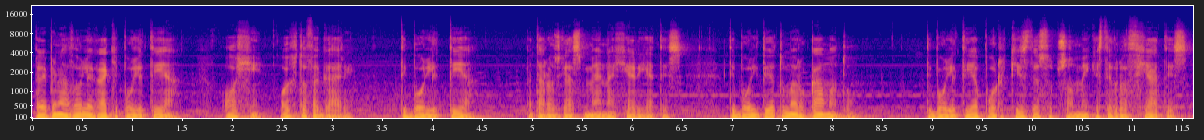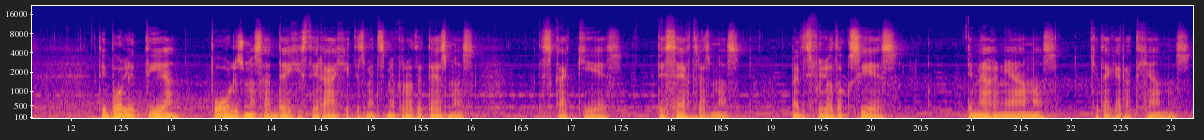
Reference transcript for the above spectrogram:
Πρέπει να δω λιγάκι πολιτεία. Όχι, όχι το φεγγάρι. Την πολιτεία με τα ροζιασμένα χέρια της. Την πολιτεία του μεροκάματου. Την πολιτεία που ορκίζεται στο ψωμί και στη γροθιά της. Την πολιτεία που όλους μας αντέχει στη ράχη της με τις μικρότητές μας. Τις κακίες, τις έχτρες μας, με τις φιλοδοξίες, την άγνοιά μας και τα γερατιά μας.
